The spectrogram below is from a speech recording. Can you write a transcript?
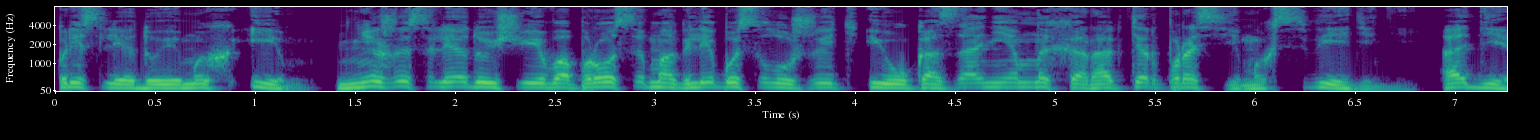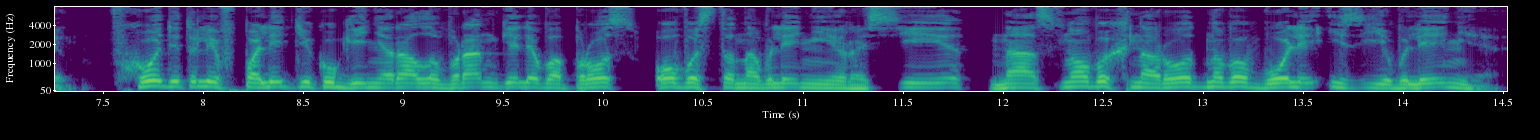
преследуемых им. Ниже следующие вопросы могли бы служить и указанием на характер просимых сведений. 1. Входит ли в политику генерала Врангеля вопрос о восстановлении России на основах народного волеизъявления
